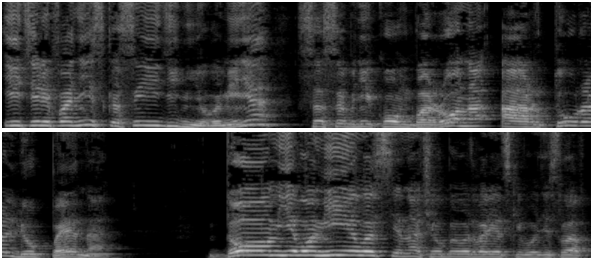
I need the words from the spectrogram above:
и телефонистка соединила меня с особняком барона Артура Люпена. «Дом его милости!» – начал было дворецкий Владислав,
